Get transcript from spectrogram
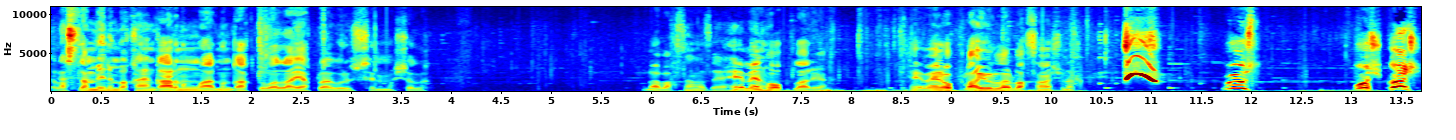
Gel aslan benim bakayım. Karnın varnın kalktı vallahi yaprağı görürsün senin maşallah. Şuna baksanıza ya. Hemen hoplar ya. Hemen hoplayıyorlar baksana şuna. Üst. Koş koş.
